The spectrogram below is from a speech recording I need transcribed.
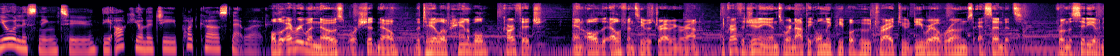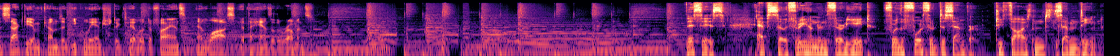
You're listening to the Archaeology Podcast Network. Although everyone knows, or should know, the tale of Hannibal, Carthage, and all the elephants he was driving around, the Carthaginians were not the only people who tried to derail Rome's ascendance. From the city of Nesactium comes an equally interesting tale of defiance and loss at the hands of the Romans. This is episode 338 for the 4th of December, 2017.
